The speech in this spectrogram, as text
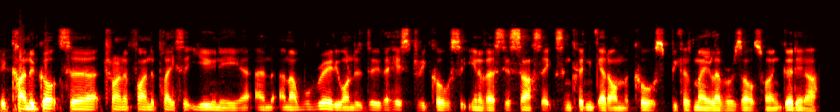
it kind of got to trying to find a place at uni and and I really wanted to do the history course at University of Sussex and couldn't get on the course because my level results weren't good enough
